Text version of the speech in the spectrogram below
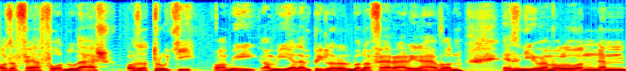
az a felfordulás, az a trutyi, ami, ami jelen pillanatban a ferrari van. Ez nyilvánvalóan nem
